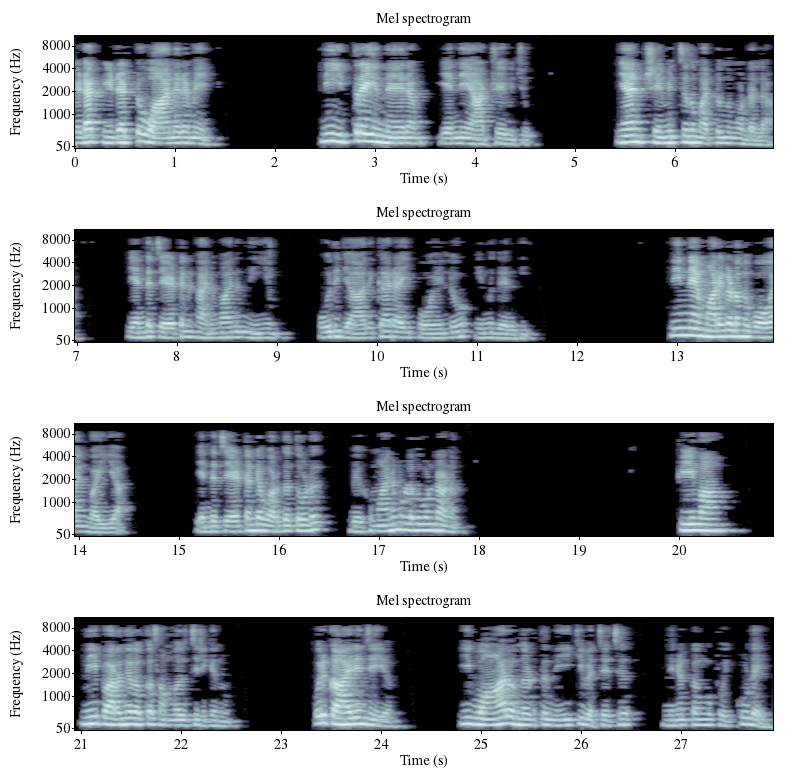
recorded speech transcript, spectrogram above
എട കിഴട്ടു വാനരമേ. നീ ഇത്രയും നേരം എന്നെ ആക്ഷേപിച്ചു. ഞാൻ ക്ഷമിച്ചത് മറ്റൊന്നും കൊണ്ടല്ല. എന്റെ ചേട്ടൻ ഹനുമാനും നീയും ഒരു ജാതിക്കാരായി പോയല്ലോ എന്ന് കരുതി. നിന്നെ മറികടന്നു പോകാൻ വയ്യ. എന്റെ ചേട്ടന്റെ വർഗത്തോട് ബഹുമാനമുള്ളത് കൊണ്ടാണ്. ഭീമ നീ പറഞ്ഞതൊക്കെ സമ്മതിച്ചിരിക്കുന്നു. ഒരു കാര്യം ചെയ്യ. ഈ വാലൊന്നെടുത്ത് നീക്കി വെച്ചേച്ച് നിനക്കങ്ങ് പൊയ്ക്കൂടെ?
